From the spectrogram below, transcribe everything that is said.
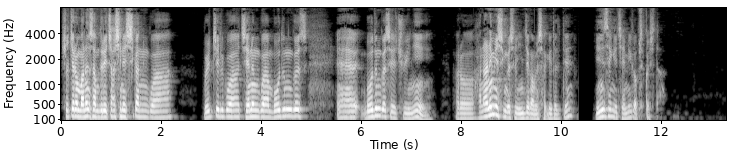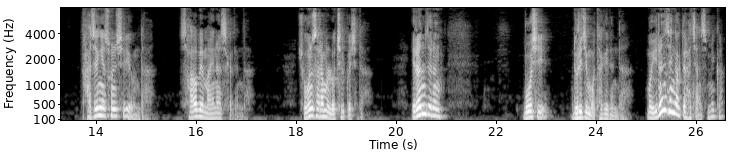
실제로 많은 사람들이 자신의 시간과 물질과 재능과 모든 것, 에, 모든 것의 주인이 바로 하나님이신 것을 인정하며 살게 될 때 인생의 재미가 없을 것이다. 가정의 손실이 온다. 사업의 마이너스가 된다. 좋은 사람을 놓칠 것이다. 이런저런 무엇이 누리지 못하게 된다. 뭐 이런 생각들 하지 않습니까?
